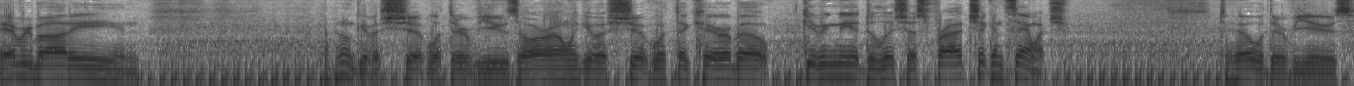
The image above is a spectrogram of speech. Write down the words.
everybody and I don't give a shit what their views are. I only give a shit what they care about giving me a delicious fried chicken sandwich. To hell with their views.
